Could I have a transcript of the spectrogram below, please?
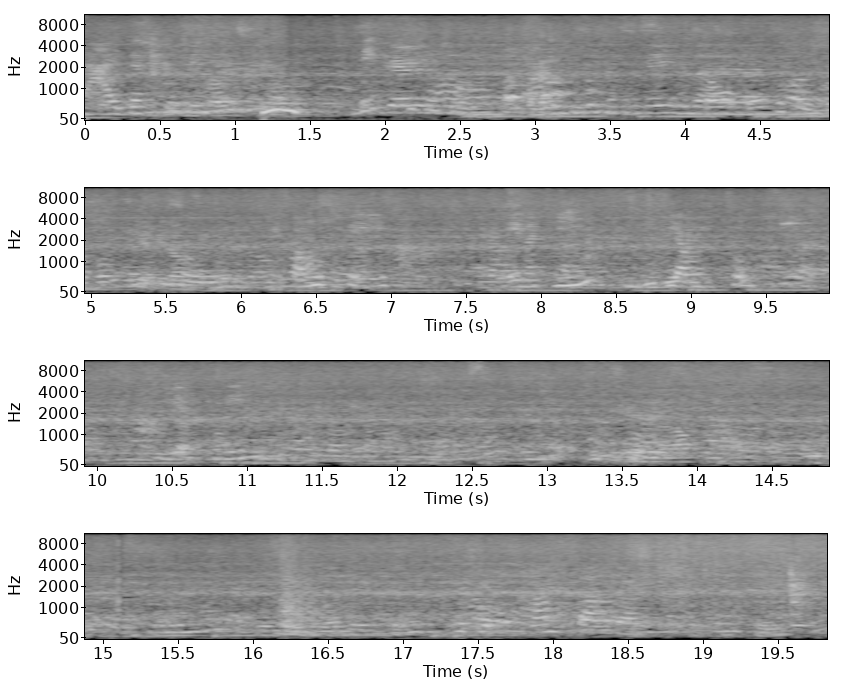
Nee, dat is goed. Dit is goed. energie, die auch. Thank you.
